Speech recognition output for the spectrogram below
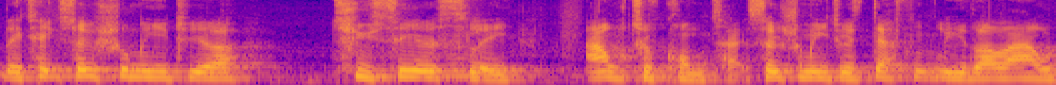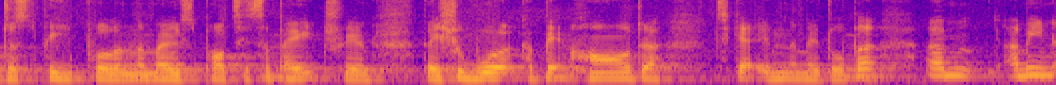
they take social media too seriously out of context. Social media is definitely the loudest people and the most participatory, and they should work a bit harder to get in the middle. But um, I mean,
